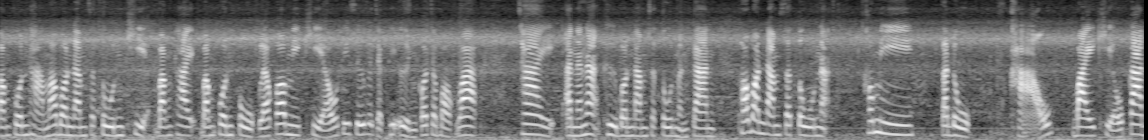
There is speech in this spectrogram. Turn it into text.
บางคนถามว่าบอลดำสตูลเขียวบางไทยบางคนปลูกแล้วก็มีเขียวที่ซื้อไปจากที่อื่นก็จะบอกว่าใช่อันนั้นอะคือบอลดำสตูลเหมือนกัน เพราะบอลดำสตูลอะเขามีกระดูกขาวใบเขียวก้าน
